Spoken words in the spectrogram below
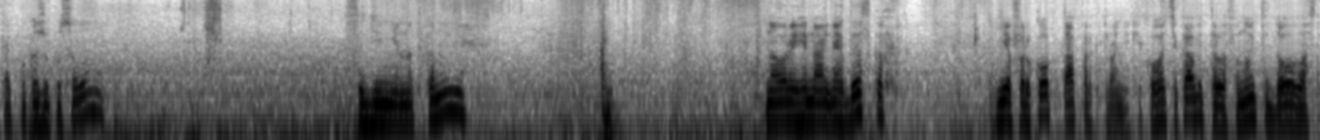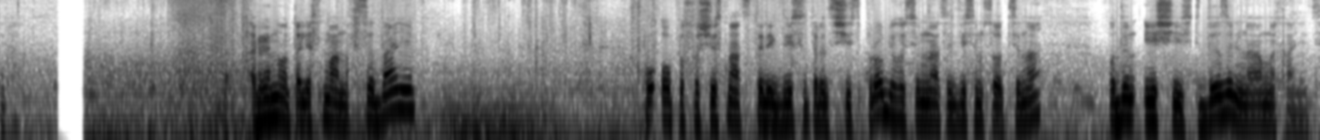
Так, покажу по салону. Сидіння на тканині. На оригінальних дисках. Є форкоп та парктроніки. Кого цікавить, телефонуйте до власника. Рено Талісман в седані. По опису 16 рік 236 пробігу, 17800 ціна, 1,6 дизель на механіці.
